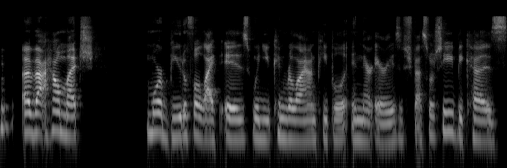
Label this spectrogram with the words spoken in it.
about how much more beautiful life is when you can rely on people in their areas of specialty because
